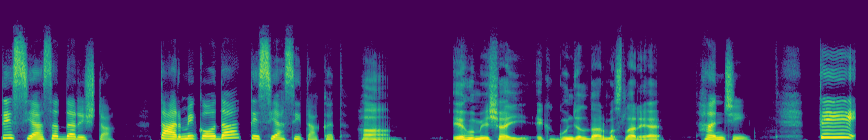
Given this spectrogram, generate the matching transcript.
ਤੇ ਸਿਆਸਤ ਦਾ ਰਿਸ਼ਤਾ ਧਾਰਮਿਕ ਅਹੁਦਾ ਤੇ ਸਿਆਸੀ ਤਾਕਤ। ਹਾਂ ਇਹ ਹਮੇਸ਼ਾ ਹੀ ਇੱਕ ਗੁੰਝਲਦਾਰ ਮਸਲਾ ਰਿਹਾ ਹੈ। ਹਾਂਜੀ। ਤੇ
